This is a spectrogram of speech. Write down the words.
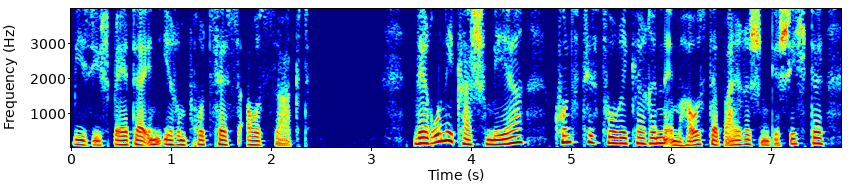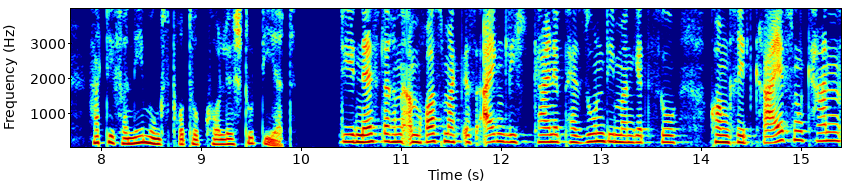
wie sie später in ihrem Prozess aussagt. Veronika Schmeer, Kunsthistorikerin im Haus der bayerischen Geschichte, hat die Vernehmungsprotokolle studiert. Die Nestlerin am Rossmarkt ist eigentlich keine Person, die man jetzt so konkret greifen kann.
